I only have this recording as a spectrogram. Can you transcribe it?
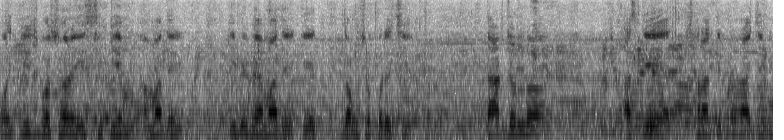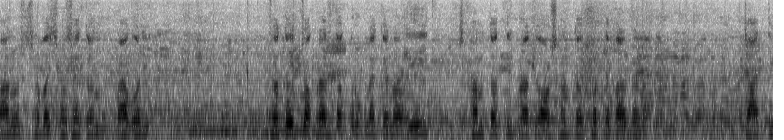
পঁয়ত্রিশ বছর এই সিপিএম আমাদের, কীভাবে আমাদেরকে ধ্বংস করেছে। তার জন্য আজকে সারা ত্রিপুরা রাজ্যের মানুষ সবাই সচেতন নাগরিক। যতই চক্রান্ত করুক না কেন, এই শান্ত ত্রিপুরাকে অশান্ত করতে পারবে না। জাতি,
